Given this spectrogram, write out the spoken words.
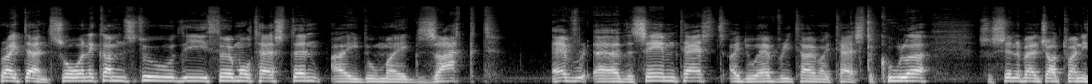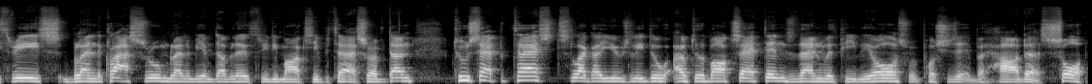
Right then, so when it comes to the thermal testing, I do my exact, every uh, the same tests I do every time I test the cooler. So Cinebench R23, Blender Classroom, Blender BMW, 3D Mark CPU test. So I've done two separate tests like I usually do out of the box settings, then with PBO, so it pushes it a bit harder. So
